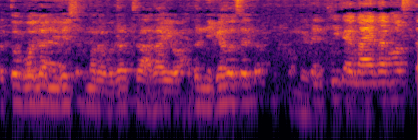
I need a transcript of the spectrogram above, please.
तर तो बोला निलेशच मला बोला चला आता निघालो असेल तर. तर ठीक आहे बाय बाय मस्त.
